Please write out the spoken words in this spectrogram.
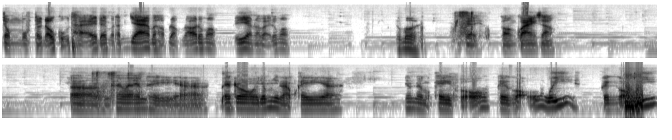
trong một trận đấu cụ thể để mà đánh giá về hợp đồng đó đúng không? Ý em là vậy đúng không? Đúng rồi. Ok còn quang sao? Ờ, theo em thì uh, Pedro giống như là một cây uh, giống như một cây gỗ cây gỗ quý cây gỗ quý.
